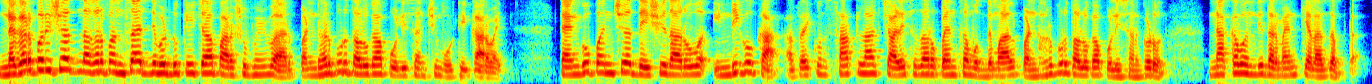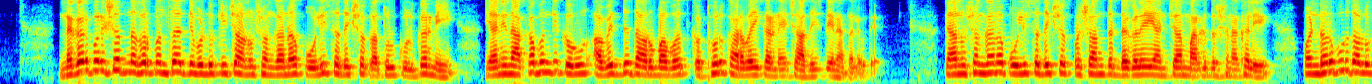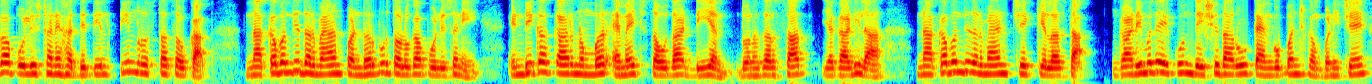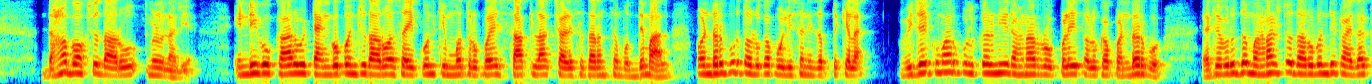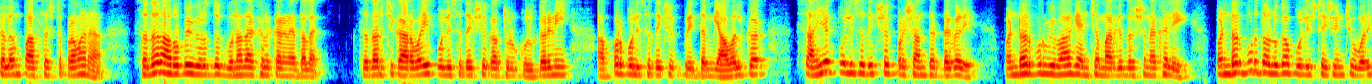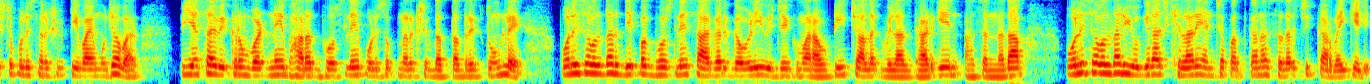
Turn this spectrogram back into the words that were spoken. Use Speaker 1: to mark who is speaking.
Speaker 1: नगरपरिषद नगरपंचायत निवडणुकीच्या पार्श्वभूमीवर पंढरपूर तालुका पोलिसांची मोठी कारवाई. टँगो पंच देशी दारू व इंडिगो कार असा एकूण सात लाख चाळीस हजार रुपयांचा मुद्देमाल पंढरपूर तालुका पोलिसांकडून नाकाबंदी दरम्यान केला जप्त. नगरपरिषद नगरपंचायत निवडणुकीच्या अनुषंगानं पोलीस अधीक्षक अतुल कुलकर्णी यांनी नाकाबंदी करून अवैध दारूबाबत कठोर कारवाई करण्याचे आदेश देण्यात आले होते. त्या अनुषंगानं पोलीस अधीक्षक प्रशांत डगळे यांच्या मार्गदर्शनाखाली पंढरपूर तालुका पोलीस ठाणे हद्दीतील तीन रस्ता चौकात नाकाबंदी दरम्यान पंढरपूर तालुका पोलिसांनी Indica car number M H चौदा डी एन दोन हजार सात या गाडीला नाकाबंदी दरम्यान चेक केलं असता गाडीमध्ये एकूण देशी दारू टँगोपंच कंपनीचे दहा बॉक्स दारू मिळून आली आहे. इंडिगो कार व टँगोपंच दारू असा एकूण किंमत रुपये सात लाख चाळीस हजारांचा मुद्देमाल पंढरपूर तालुका पोलिसांनी जप्त केलाय. विजयकुमार कुलकर्णी राहणार रोपळे तालुका पंढरपूर. याच्या विरुद्ध महाराष्ट्र दारूबंदी कायदा कलम पासष्ट प्रमाणे सदर आरोपी विरुद्ध गुन्हा दाखल करण्यात आलाय. सदरची कारवाई पोलीस अधीक्षक अतुल कुलकर्णी अप्पर पोलीस अधीक्षक प्रीतम यावलकर सहाय्यक पोलीस अधीक्षक प्रशांत डगळे पंढरपूर विभाग यांच्या मार्गदर्शनाखाली पंढरपूर तालुका पोलीस स्टेशनचे वरिष्ठ पोलीस निरीक्षक T Y Mujawar P S I Vikram Vadne Bharat Bhosale police उपनिरीक्षक दत्तात्रय तोंडले पोलीस हवालदार दीपक भोसले सागर गवळी विजयकुमार आवटी चालक विलास घाडगे हसन नदाब पोलीस हवालदार योगीराज खिलारे यांच्या पथकानं सदरची कारवाई केली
